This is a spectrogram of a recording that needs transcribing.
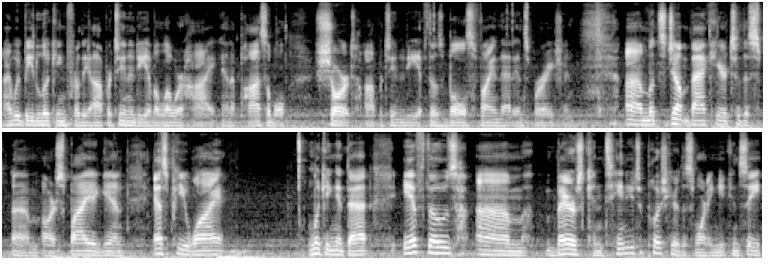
I would be looking for the opportunity of a lower high and a possible short opportunity if those bulls find that inspiration. Um, let's jump back here to this um, our SPY again. SPY looking at that. If those um, bears continue to push here this morning, you can see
